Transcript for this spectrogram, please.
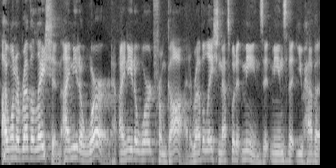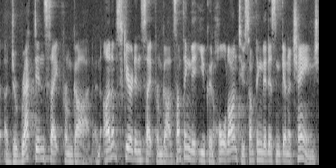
I want a revelation. I need a word. I need a word from God. A revelation, that's what it means. It means that you have a, a, direct insight from God, an unobscured insight from God, something that you can hold on to, something that isn't going to change,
